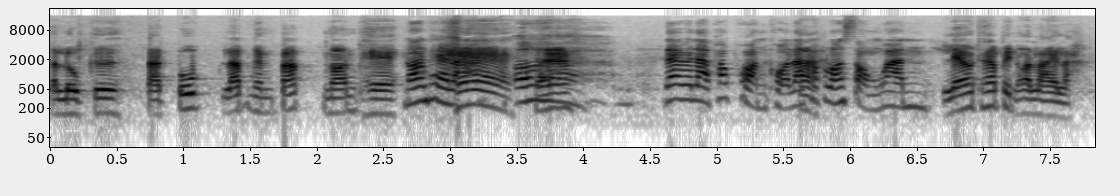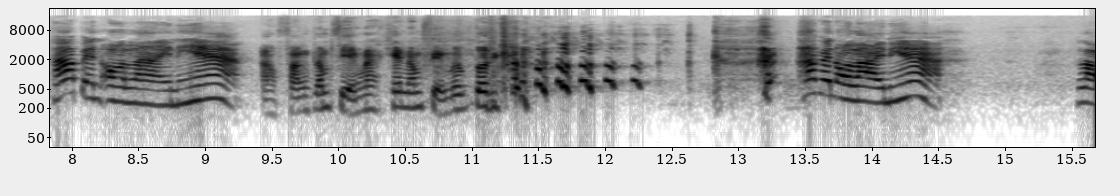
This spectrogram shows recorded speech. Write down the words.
สรุปคือตัดปุ๊บ รับเงินปั๊บ นอนแพนอนแพละแพเออนะได้เวลาพักผ่อนขอลาอะพักร้อนสองวัน แล้วถ้าเป็นออนไลน์ล่ะ ถ้าเป็นออนไลน์เนี่ยอะฟังน้ำเสียงนะ แค่น้ำเสียงเริ่มต้นกันถ้าเป็นออนไลน์เนี่ย เรา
